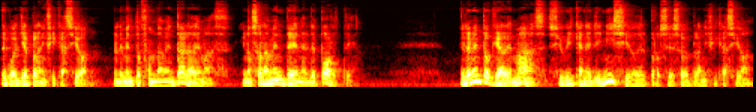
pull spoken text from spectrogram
de cualquier planificación, elemento fundamental además, y no solamente en el deporte. Elemento que además se ubica en el inicio del proceso de planificación,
